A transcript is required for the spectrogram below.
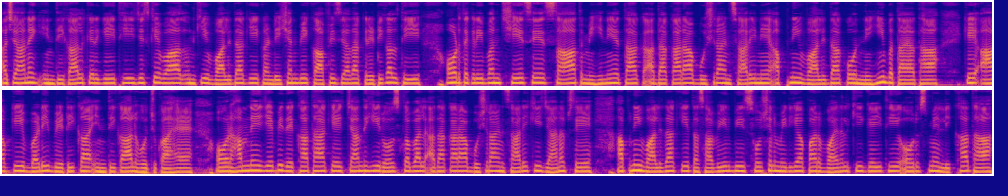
अचानक इंतकाल कर गई थी, जिसके बाद उनकी वालिदा की कंडीशन भी काफ़ी ज़्यादा क्रिटिकल थी और तकरीबन छः से सात महीने तक अदाकारा बुशरा इंसारी ने अपनी वालदा को नहीं बताया था कि आपकी बड़ी बेटी का इंतकाल हो चुका है। और हमने ये भी देखा था कि चंद ही रोज़ कबल अदाकारा बुशरा इंसारी की जानब से अपनी वालदा की तस्वीर भी सोशल मीडिया पर वायरल की गई थी और उसमें लिखा था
